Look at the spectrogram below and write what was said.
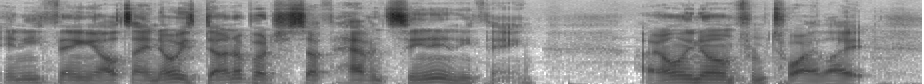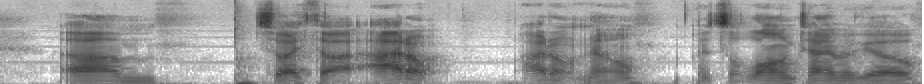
anything else i know he's done a bunch of stuff haven't seen anything i only know him from twilight um, so i thought i don't i don't know it's a long time ago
